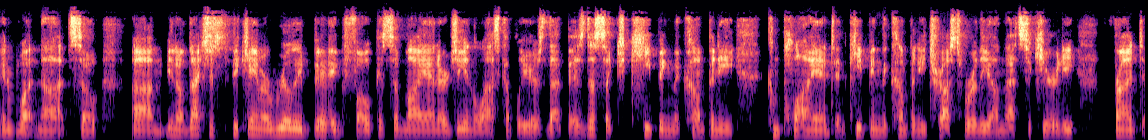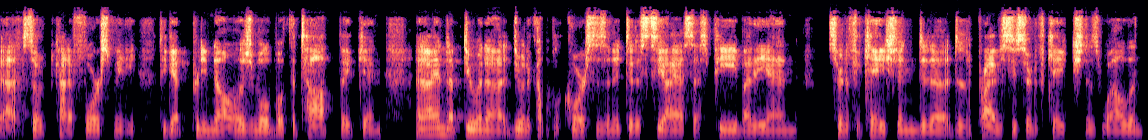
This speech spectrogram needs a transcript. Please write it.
and whatnot. So, um, you know, that just became a really big focus of my energy in the last couple of years of that business, like keeping the company compliant and keeping the company trustworthy on that security front. Uh, so it kind of forced me to get pretty knowledgeable about the topic, and and I ended up doing a doing a couple of courses, and it did a CISSP by the end certification, did a did a privacy certification as well, and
